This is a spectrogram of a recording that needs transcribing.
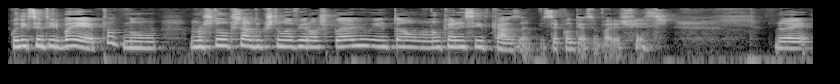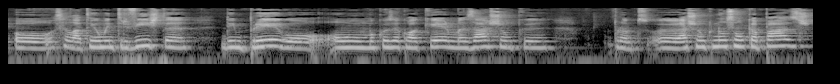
Quando digo sentir bem é, pronto, não, não estão a gostar do que estão a ver ao espelho e então não querem sair de casa. Isso acontece várias vezes. Não é? Ou, sei lá, têm uma entrevista de emprego ou uma coisa qualquer, mas acham que, pronto, eh, acham que não são capazes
